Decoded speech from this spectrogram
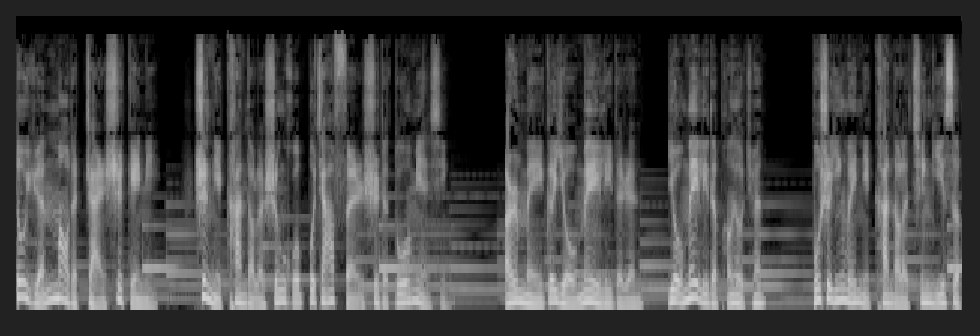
都原貌的展示给你，是你看到了生活不加粉饰的多面性。而每个有魅力的人，有魅力的朋友圈，不是因为你看到了清一色。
